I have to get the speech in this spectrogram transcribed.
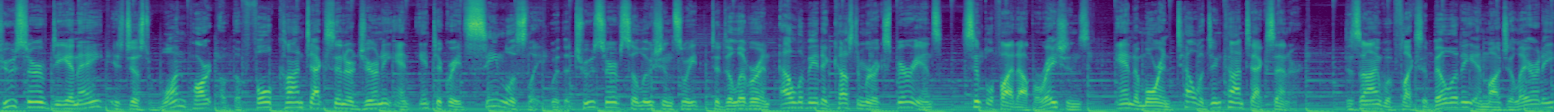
TrueServe DNA is just one part of the full contact center journey and integrates seamlessly with the TrueServe solution suite to deliver an elevated customer experience, simplified operations, and a more intelligent contact center. Designed with flexibility and modularity,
